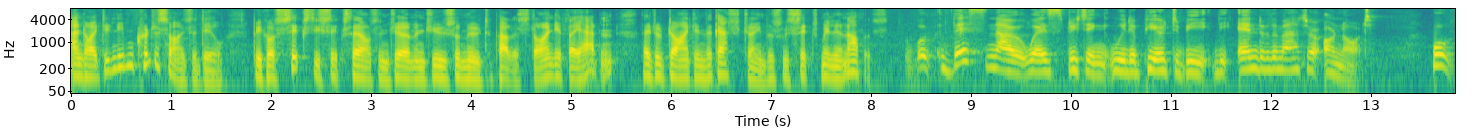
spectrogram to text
and I didn't even criticise the deal because 66,000 German Jews were moved to Palestine. If they hadn't, they'd have died in the gas chambers with six million others. Well, this now, Wes Streeting, would appear to be the end of the matter or not? Well,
